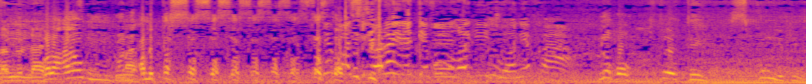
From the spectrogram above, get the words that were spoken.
alhamdulilayi wala an y'o mun dɔn an bɛ taa sisan sisan sisan sisan sisan sisan tout de suite. ne ko sigiyɔrɔ yɛrɛ tɛ fo mɔgɔ k'i jɔ ne fa. ne ko fɛn tɛ yen sikun de tɛ yen. ne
